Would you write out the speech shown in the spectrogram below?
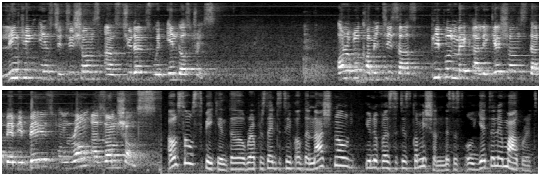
linking institutions and students with industries. Honorable committee says people make allegations that may be based on wrong assumptions. Also speaking, the representative of the National Universities Commission, Mrs. Oyetele Margaret,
